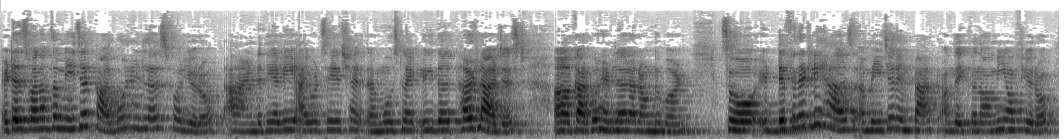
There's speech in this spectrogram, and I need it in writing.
It is one of the major cargo handlers for Europe and nearly I would say uh, most likely the third largest uh, cargo handler around the world. So it definitely has a major impact on the economy of Europe.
